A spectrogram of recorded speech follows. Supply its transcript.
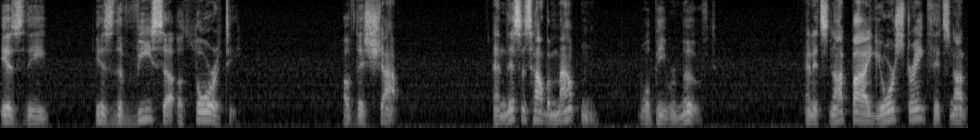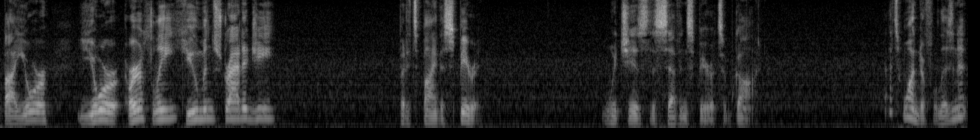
is, the, is the visa authority of this shout. And this is how the mountain will be removed. And it's not by your strength, it's not by your your earthly human strategy, but it's by the Spirit which is the seven spirits of God. That's wonderful, isn't it?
